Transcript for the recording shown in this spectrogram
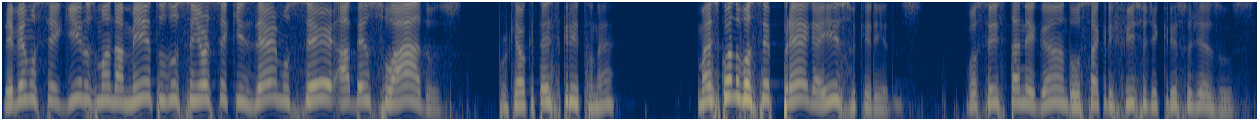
devemos seguir os mandamentos do Senhor se quisermos ser abençoados, porque é o que está escrito, né? Mas quando você prega isso, queridos, você está negando o sacrifício de Cristo Jesus.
